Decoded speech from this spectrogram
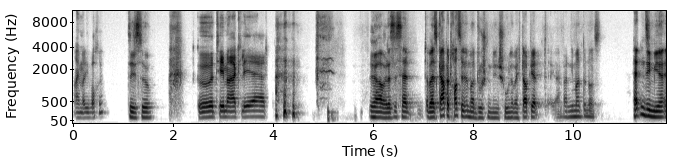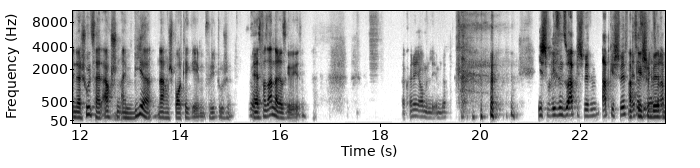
einmal die Woche. Siehst du. Gut, Thema erklärt. ja, aber das ist halt, aber es gab ja trotzdem immer Duschen in den Schulen, aber ich glaube, die hat einfach niemand benutzt. Hätten sie mir in der Schulzeit auch schon ein Bier nach dem Sport gegeben für die Dusche, wäre es was anderes gewesen. Da könnte ich auch mit leben. Ne? wir sind so abgeschwiffen. Abgeschwiffen. Abgeschwiffen. Ab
